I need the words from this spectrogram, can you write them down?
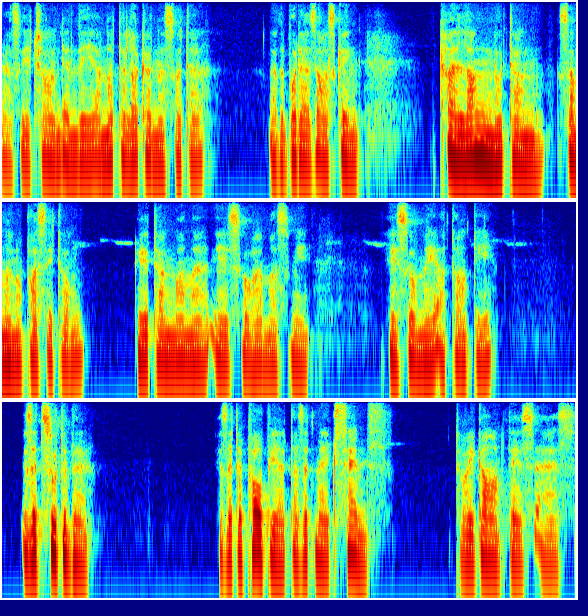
As we chant in the Anattalakkhana Sutta, now Uh, the Buddha is asking, Kalang nutang samanupasitong etang mama esohamasmi eso me atati. Is it suitable? Is it appropriate? Does it make sense to regard this as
